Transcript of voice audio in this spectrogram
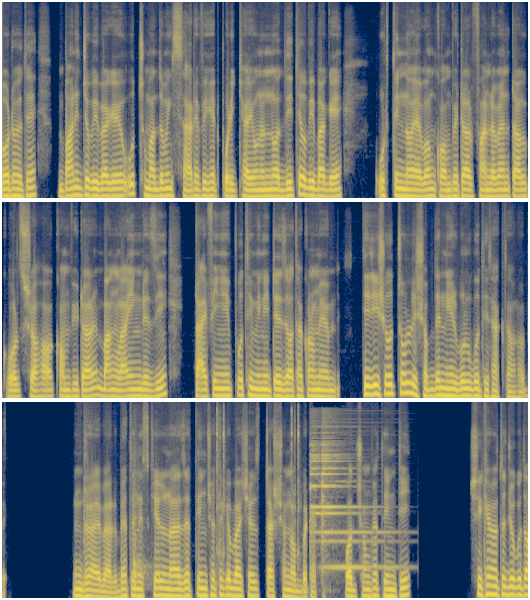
বোর্ড হতে বাণিজ্য বিভাগে উচ্চ মাধ্যমিক সার্টিফিকেট পরীক্ষায় অন্যান্য দ্বিতীয় বিভাগে উত্তীর্ণ এবং কম্পিউটার ফান্ডামেন্টাল কোর্স সহ কম্পিউটার, বাংলা, ইংরেজি, টাইপিংয়ে প্রতি মিনিটে যথাক্রমে তিরিশ ও চল্লিশ শব্দের নির্ভুল গতি থাকতে হবে। ড্রাইভার, বেতন স্কেল নয় হাজার তিনশো থেকে বাইশ হাজার চারশো নব্বই টাকা। পদ সংখ্যা তিনটি। শিক্ষাগত যোগ্যতা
